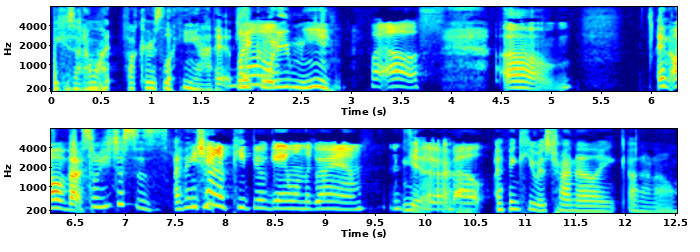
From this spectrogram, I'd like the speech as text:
"Because I don't want fuckers looking at it." Like, Yeah. what do you mean? What else? Um and all of that. So he just is I think He's he, trying to peep your game on the gram and see what Yeah. you're about. I think he was trying to like I don't know.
